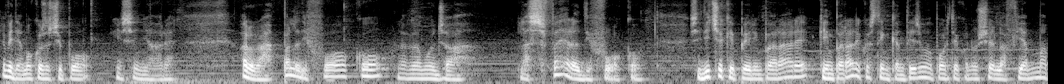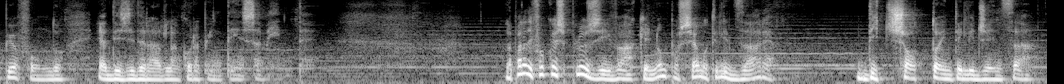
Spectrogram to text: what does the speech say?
E vediamo cosa ci può insegnare. Allora, palla di fuoco l'avevamo già. La sfera di fuoco. Si dice che per imparare, che imparare questo incantesimo porti a conoscere la fiamma più a fondo e a desiderarla ancora più intensamente. La palla di fuoco esplosiva che non possiamo utilizzare. 18 a intelligenza.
